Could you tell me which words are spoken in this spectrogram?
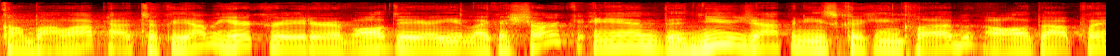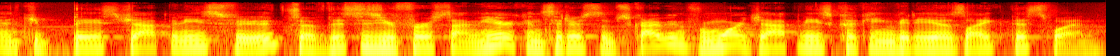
Konbanwa, Pat Tokuyama here, creator of All Day I Eat Like a Shark and the new Japanese cooking club, all about plant-based Japanese food. So if this is your first time here, consider subscribing for more Japanese cooking videos like this one.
